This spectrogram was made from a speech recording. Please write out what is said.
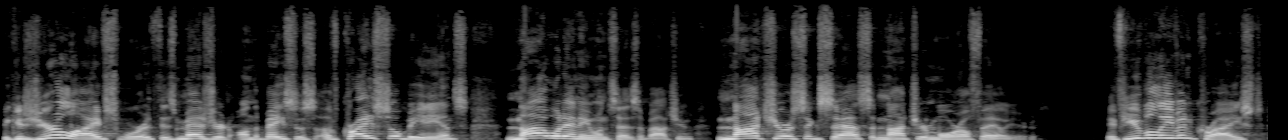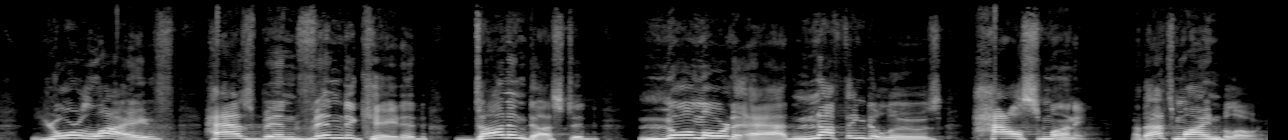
Because your life's worth is measured on the basis of Christ's obedience, not what anyone says about you, not your success, and not your moral failures. If you believe in Christ, your life has been vindicated, done and dusted, no more to add, nothing to lose, house money. Now that's mind blowing.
